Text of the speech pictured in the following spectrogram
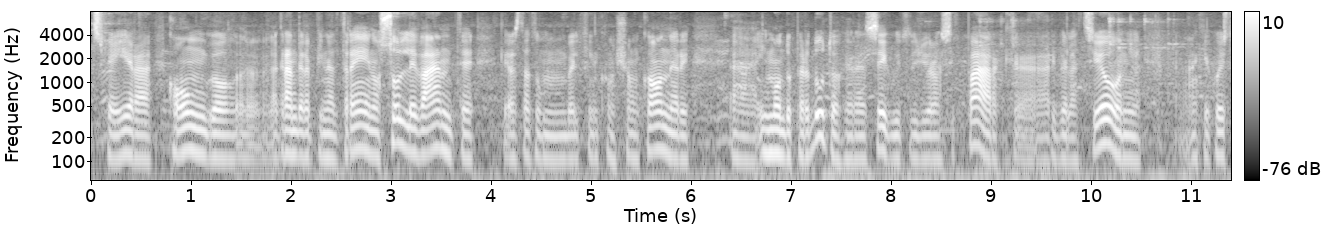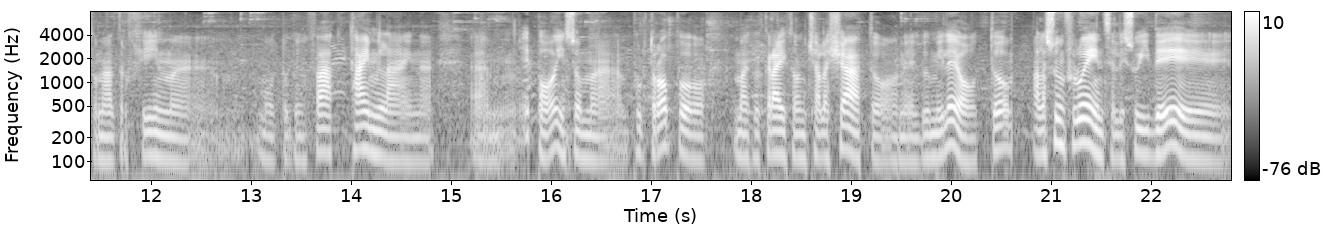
Sfera, Congo, eh, La grande rapina al treno, Sollevante, che era stato un bel film con Sean Connery, eh, Il mondo perduto, che era il seguito di Jurassic Park, eh, Rivelazioni, anche questo è un altro film eh, molto ben fatto, Timeline, ehm, e poi insomma purtroppo Michael Crichton ci ha lasciato nel 2008 ma la sua influenza, le sue idee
